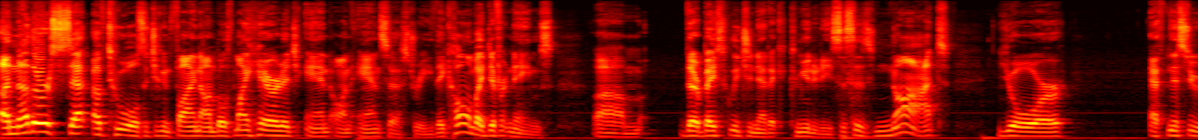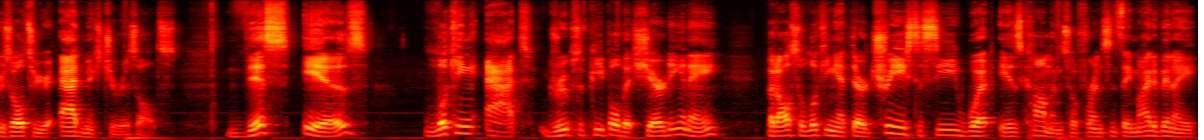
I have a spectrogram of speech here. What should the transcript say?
Another set of tools that you can find on both MyHeritage and on Ancestry. They call them by different names. Um, they're basically genetic communities. This is not your ethnicity results or your admixture results. This is looking at groups of people that share DNA, but also looking at their trees to see what is common. So, for instance, they might have been a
